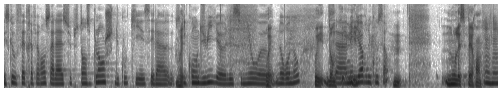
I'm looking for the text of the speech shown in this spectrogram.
est-ce que vous faites référence à la substance blanche du coup qui est c'est la Oui. qui conduit euh, les signaux euh, Oui. neuronaux? Oui, Et donc ça il- améliore du coup ça? Nous l'espérons. Mhm.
